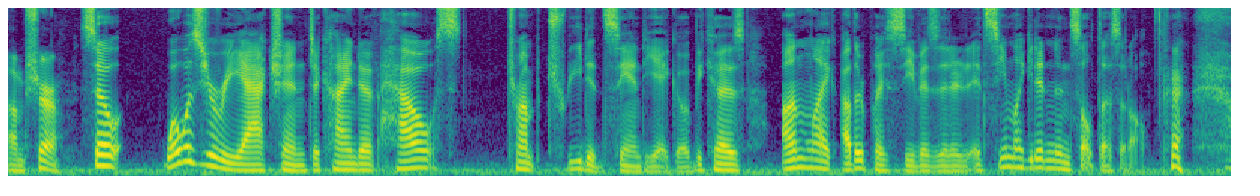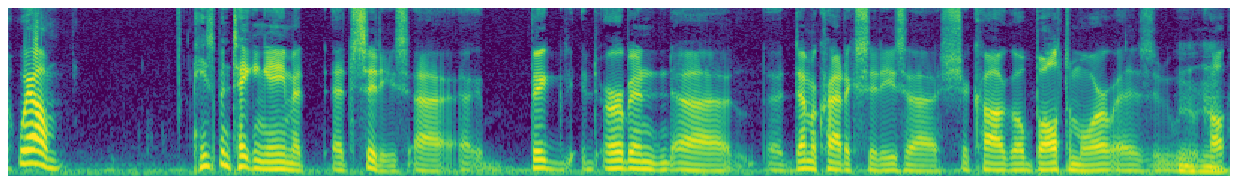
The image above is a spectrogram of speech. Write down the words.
I'm sure. So, what was your reaction to kind of how Trump treated San Diego? Because unlike other places he visited, it seemed like he didn't insult us at all. well, he's been taking aim at, at cities. Uh, big urban uh, uh, democratic cities, uh, Chicago, Baltimore, as we mm-hmm. recall,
